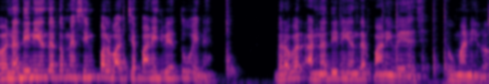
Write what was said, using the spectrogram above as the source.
હવે નદીની અંદર તમને સિમ્પલ વાત છે. પાણી જ વહેતું હોય ને. બરાબર? આ નદીની અંદર પાણી વહે છે એવું માની લો.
